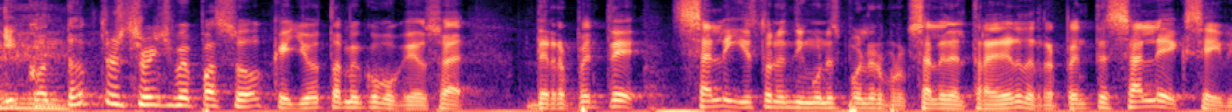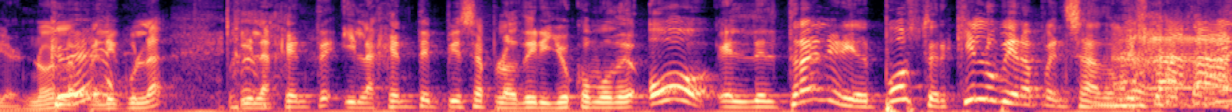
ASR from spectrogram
Y con Doctor Strange me pasó que yo también como que, o sea, de repente sale, y esto no es ningún spoiler porque sale del tráiler, de repente sale Xavier, ¿no? En la película, y la gente, y la gente empieza a aplaudir, y yo como de, oh, el del tráiler y el póster, ¿quién lo hubiera pensado? O sea,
